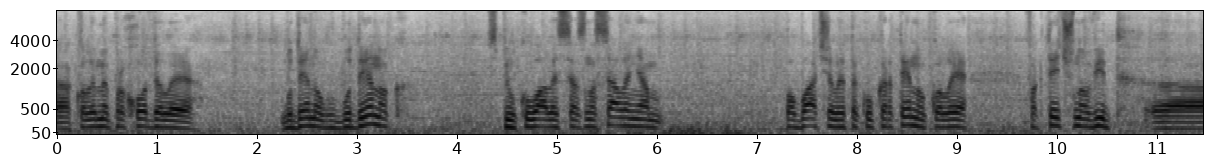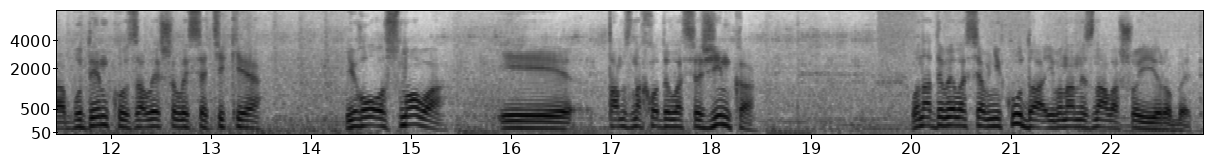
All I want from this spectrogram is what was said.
Е, Коли ми проходили будинок в будинок, спілкувалися з населенням, побачили таку картину, коли фактично від е, будинку залишилася тільки його основа, і там знаходилася жінка. Вона дивилася в нікуди і вона не знала, що їй робити.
